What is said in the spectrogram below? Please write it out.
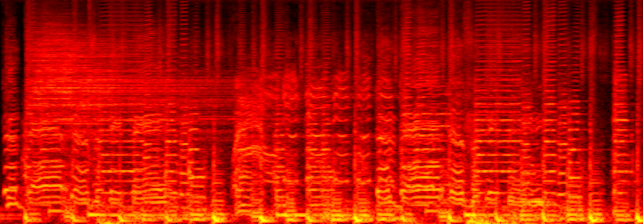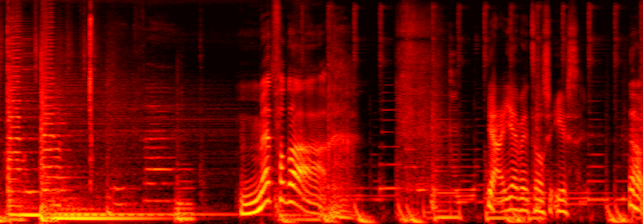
De derde verdieping. De derde verdieping. Met vandaag. Ja, jij bent als eerste nou,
